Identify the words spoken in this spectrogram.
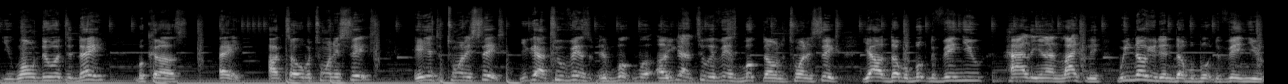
You won't do it today because, hey, October 26th. Here's the 26th. You got two events booked. Uh, you got two events booked on the 26th. Y'all double booked the venue. Highly unlikely. We know you didn't double book the venue.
